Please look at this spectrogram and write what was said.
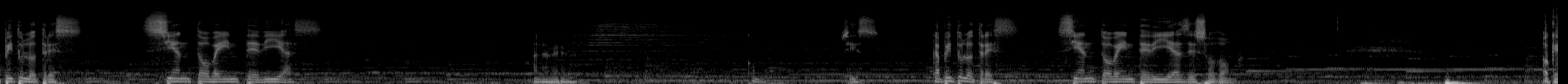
Capítulo 3. 120 días. A la verga. ¿Cómo? Sí es. Capítulo 3. 120 días de Sodoma. Ok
